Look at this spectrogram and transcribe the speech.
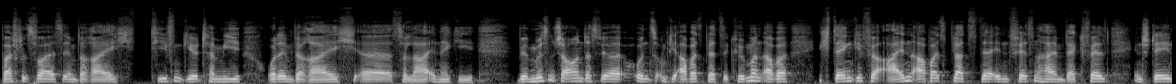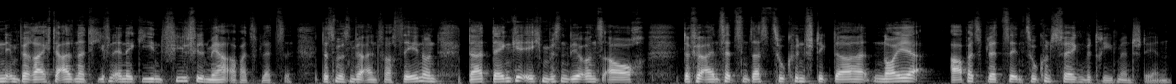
beispielsweise im Bereich Tiefengeothermie oder im Bereich äh, Solarenergie. Wir müssen schauen, dass wir uns um die Arbeitsplätze kümmern, aber ich denke, für einen Arbeitsplatz, der in Fessenheim wegfällt, entstehen im Bereich der alternativen Energien viel, viel mehr Arbeitsplätze. Das müssen wir einfach sehen und da denke ich, müssen wir uns auch dafür einsetzen, dass zukünftig da neue Arbeitsplätze in zukunftsfähigen Betrieben entstehen.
